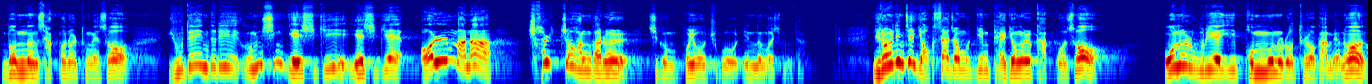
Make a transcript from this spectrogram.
넣는 사건을 통해서 유대인들이 음식 예식이 예식에 얼마나 철저한가를 지금 보여주고 있는 것입니다. 이런 이제 역사적인 배경을 갖고서 오늘 우리의 이 본문으로 들어가면은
